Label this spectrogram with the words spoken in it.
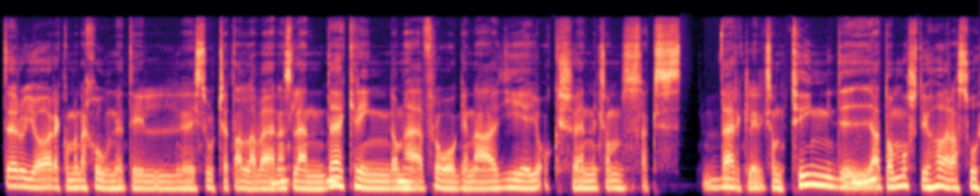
sitter och gör rekommendationer till i stort sett alla världens länder kring de här frågorna ger ju också en liksom slags verklig liksom tyngd i att de måste ju höra så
